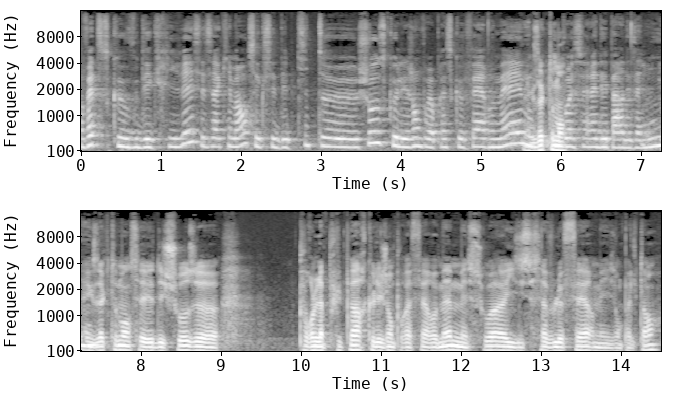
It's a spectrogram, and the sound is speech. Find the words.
En fait, ce que vous décrivez, c'est ça qui est marrant, c'est que c'est des petites euh, choses que les gens pourraient presque faire eux-mêmes. Exactement. Ils pourraient se faire aider par des amis. Exactement, c'est des choses euh, pour la plupart que les gens pourraient faire eux-mêmes, mais soit ils savent le faire mais ils n'ont pas le temps,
